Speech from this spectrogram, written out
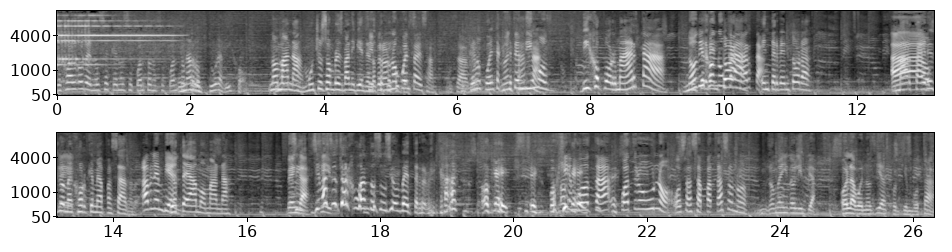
Dijo algo de no sé qué, no sé cuánto, no sé cuánto. Una pero- ruptura, dijo. No, mana, muchos hombres van y vienen. Sí, no te pero no cuenta esa. O sea, ¿Por qué no cuenta? ¿Qué No te entendimos. pasa? Dijo por Marta. No dijo nunca Interventora, Marta. Interventora. Ah, Marta, eres lo mejor que me ha pasado. Hablen bien. Yo te amo, mana. Venga. Si, si sí. vas a estar jugando sucio, vete, Rebeca. Ok. ¿Por quién vota? 4-1. O sea, zapatazo no, no me he ido limpia. Hola, buenos días. ¿Por quién vota?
